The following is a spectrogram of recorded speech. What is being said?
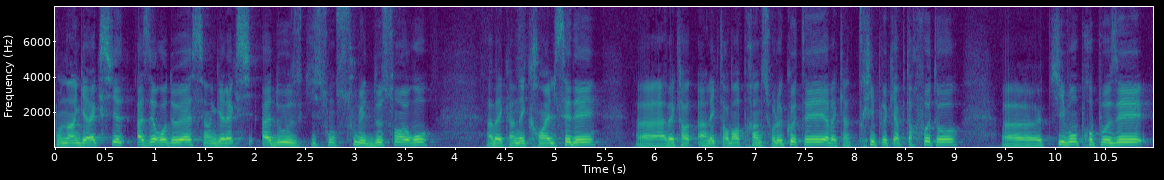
On a un Galaxy A02s et un Galaxy A12 qui sont sous les 200 euros avec un écran LCD, euh, avec un lecteur d'empreintes sur le côté, avec un triple capteur photo, euh, qui vont proposer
